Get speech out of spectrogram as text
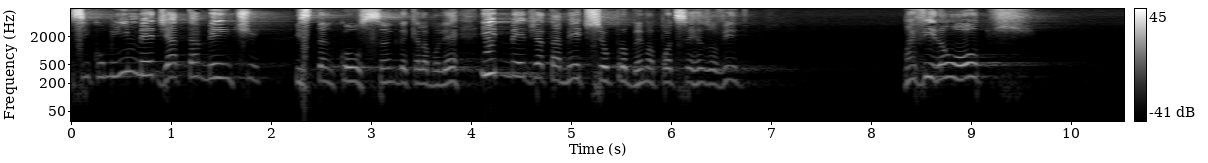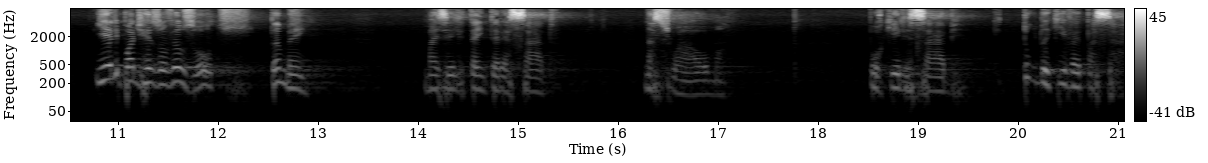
assim como imediatamente estancou o sangue daquela mulher, imediatamente seu problema pode ser resolvido. Mas virão outros. E ele pode resolver os outros também. Mas ele está interessado na sua alma. Porque ele sabe que tudo aqui vai passar.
